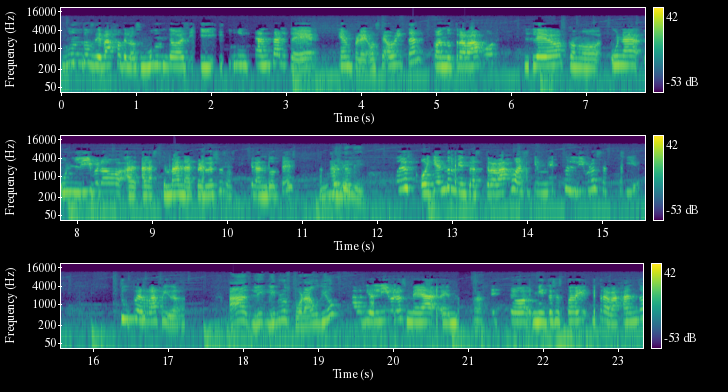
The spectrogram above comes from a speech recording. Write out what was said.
mundos debajo de los mundos y, y me encanta leer siempre. O sea, ahorita cuando trabajo leo como una un libro a, a la semana, pero de esos así grandotes. Estoy oyendo mientras trabajo, así que meto libros así súper rápido. Ah, li- libros por audio. Audiolibros me ha em, Ah. hecho mientras estoy trabajando.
